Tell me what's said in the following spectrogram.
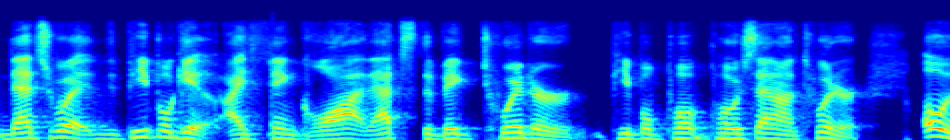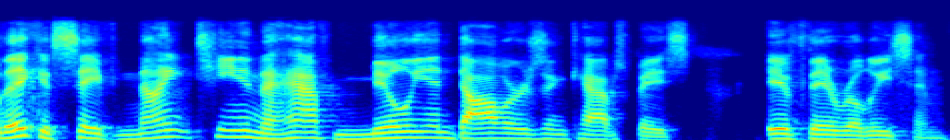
that's what people get. I think a lot. That's the big Twitter. People post that on Twitter. Oh, they could save 19 and a half million dollars in cap space if they release him.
